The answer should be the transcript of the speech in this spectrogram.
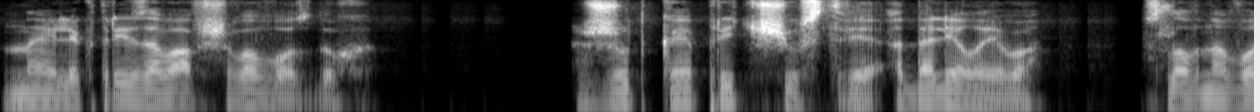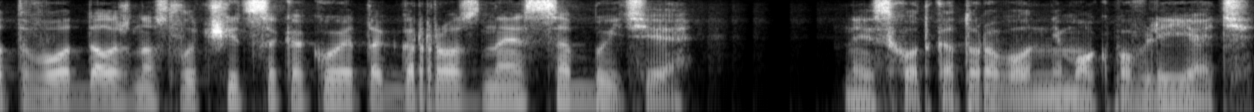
наэлектризовавшего воздух. Жуткое предчувствие одолело его, словно вот-вот должно случиться какое-то грозное событие, на исход которого он не мог повлиять.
